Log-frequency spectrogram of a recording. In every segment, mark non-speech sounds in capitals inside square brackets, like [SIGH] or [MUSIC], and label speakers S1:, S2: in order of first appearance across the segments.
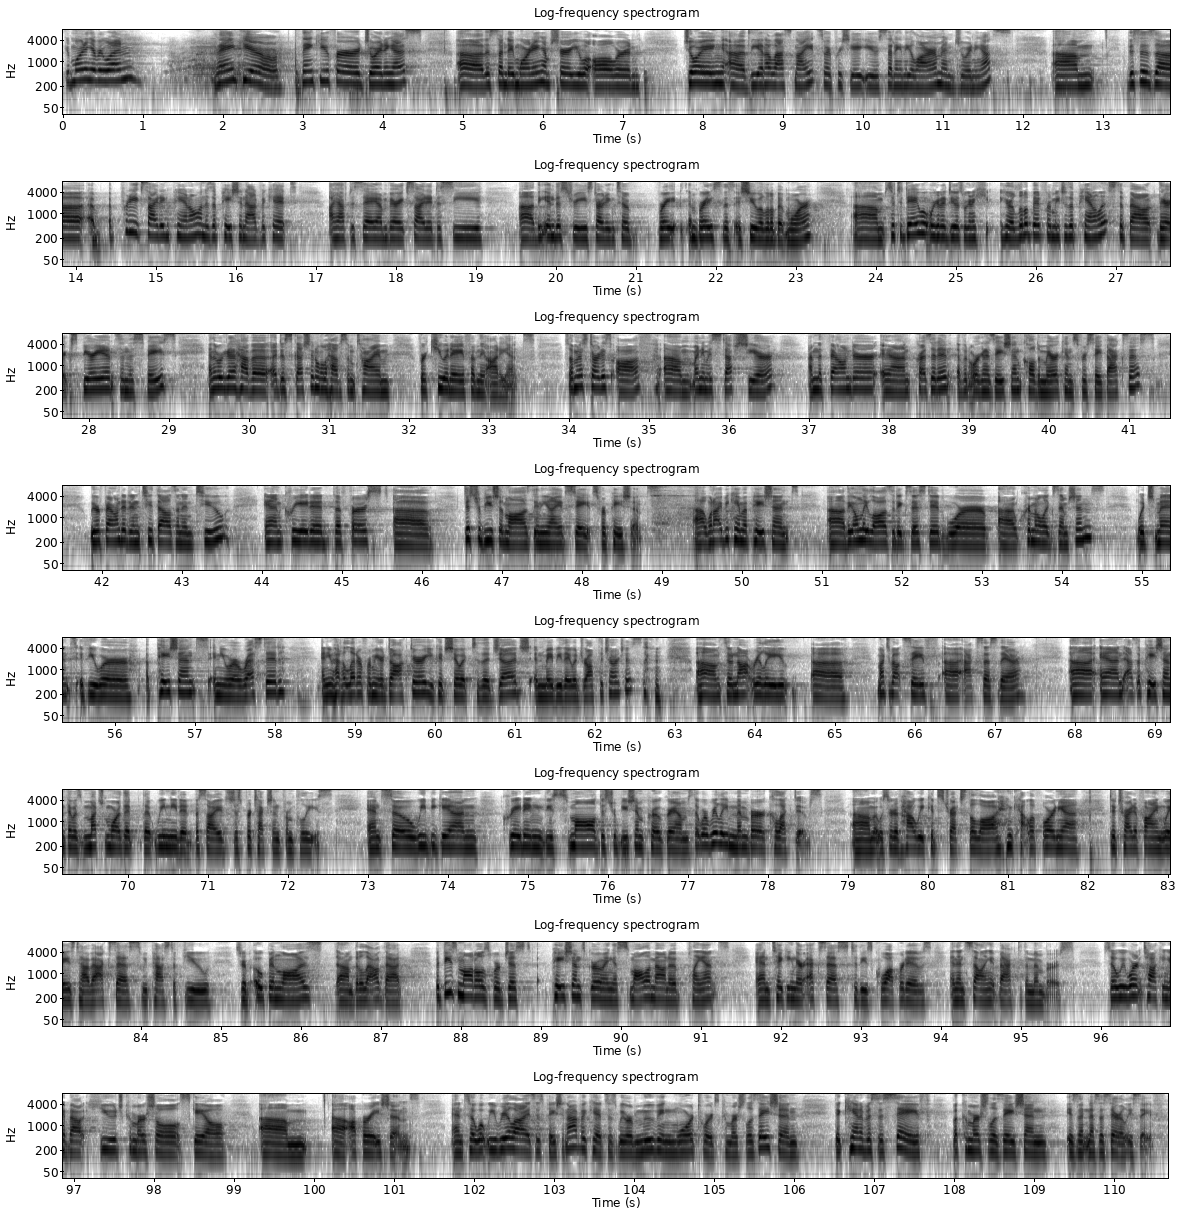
S1: Good morning, everyone. Thank you. Thank you for joining us uh, this Sunday morning. I'm sure you all were enjoying uh, Vienna last night, so I appreciate you setting the alarm and joining us. Um, this is a, a, pretty exciting panel, and as a patient advocate, I have to say I'm very excited to see uh, the industry starting to embrace this issue a little bit more. Um, so today what we're going to do is we're going to he- hear a little bit from each of the panelists about their experience in this space, and then we're going to have a, a discussion. We'll have some time for Q&A from the audience. So I'm going to start us off. Um, my name is Steph Sherer. I'm the founder and president of an organization called Americans for Safe Access. We were founded in 2002 and created the first uh, distribution laws in the United States for patients. Uh, when I became a patient, uh, the only laws that existed were uh, criminal exemptions, which meant if you were a patient and you were arrested and you had a letter from your doctor, you could show it to the judge and maybe they would drop the charges. [LAUGHS] um, so, not really uh, much about safe uh, access there. Uh, and as a patient, there was much more that, that we needed besides just protection from police. And so we began creating these small distribution programs that were really member collectives. Um, it was sort of how we could stretch the law [LAUGHS] in California to try to find ways to have access. We passed a few sort of open laws um, that allowed that. But these models were just patients growing a small amount of plants and taking their excess to these cooperatives and then selling it back to the members. So we weren't talking about huge commercial scale um, uh, operations. And so what we realized as patient advocates as we were moving more towards commercialization that cannabis is safe, but commercialization isn't necessarily safe.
